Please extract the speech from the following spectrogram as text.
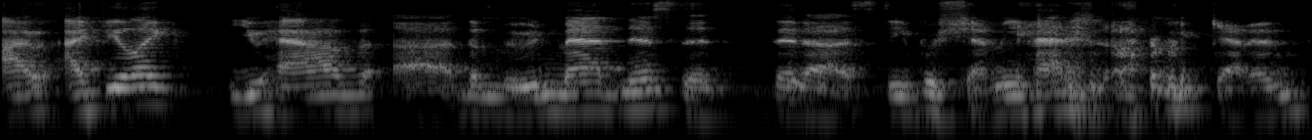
I I feel like you have uh, the moon madness that that uh, Steve Buscemi had in Armageddon.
